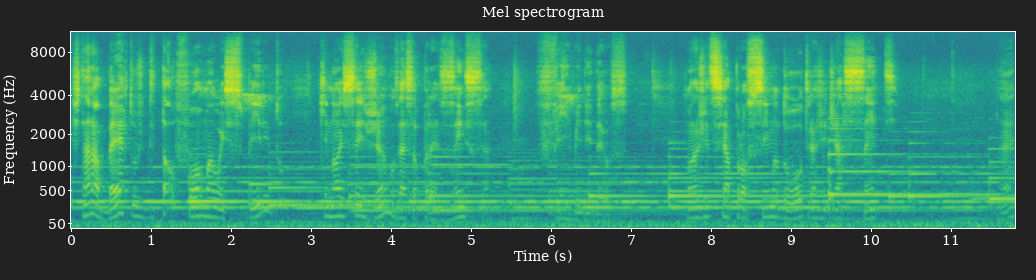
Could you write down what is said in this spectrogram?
Estar abertos de tal forma ao Espírito que nós sejamos essa presença firme de Deus. Quando a gente se aproxima do outro, a gente já sente né,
